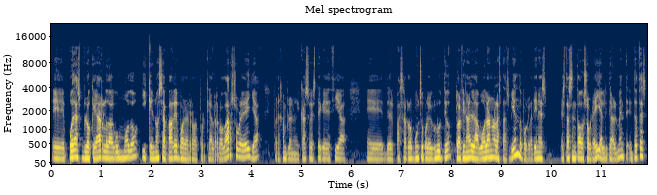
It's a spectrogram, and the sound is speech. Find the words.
eh, puedas bloquearlo de algún modo y que no se apague por error. Porque al rodar sobre ella, por ejemplo, en el caso este que decía eh, de pasar mucho por el glúteo, tú al final la bola no la estás viendo porque la tienes, estás sentado sobre ella literalmente. Entonces,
